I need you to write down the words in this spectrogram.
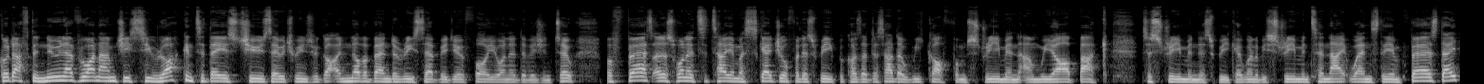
Good afternoon, everyone. I'm GC Rock, and today is Tuesday, which means we've got another vendor reset video for you on a Division 2. But first, I just wanted to tell you my schedule for this week because I just had a week off from streaming, and we are back to streaming this week. I'm going to be streaming tonight, Wednesday, and Thursday.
